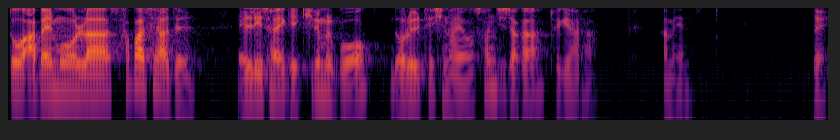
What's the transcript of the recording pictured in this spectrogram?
또 아벨무올라 사바세 아들 엘리사에게 기름을 부어 너를 대신하여 선지자가 되게 하라. 아멘. 네,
